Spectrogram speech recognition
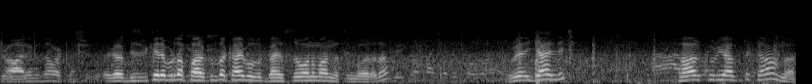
Şu halimize bak lan. Aga, Biz bir kere burada parkurda kaybolduk. Ben size onu mu anlatayım bu arada. Buraya geldik. Parkur yaptık tamam mı?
